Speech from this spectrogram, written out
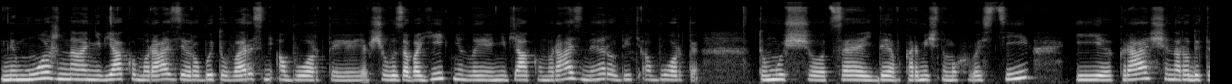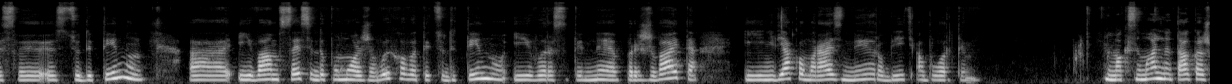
не можна ні в якому разі робити у вересні аборти. Якщо ви завагітніли, ні в якому разі не робіть аборти, тому що це йде в кармічному хвості, і краще народити свою цю дитину і вам сесія допоможе виховати цю дитину і виростити. Не переживайте і ні в якому разі не робіть аборти. Максимально також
